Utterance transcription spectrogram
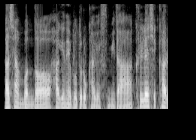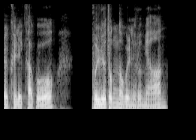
다시 한 번 더 확인해 보도록 하겠습니다. 클래식화를 클릭하고 분류 등록을 누르면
